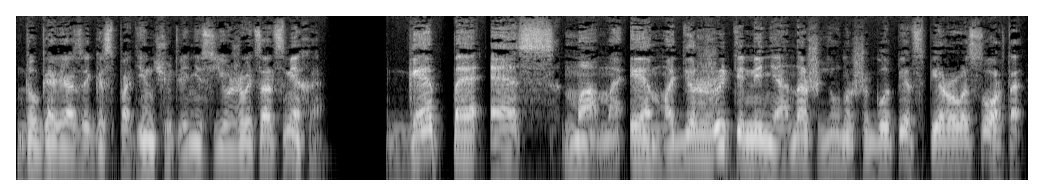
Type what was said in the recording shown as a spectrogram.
Долговязый господин чуть ли не съеживается от смеха. ГПС, мама, Эмма, держите меня, наш юноша-глупец первого сорта.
